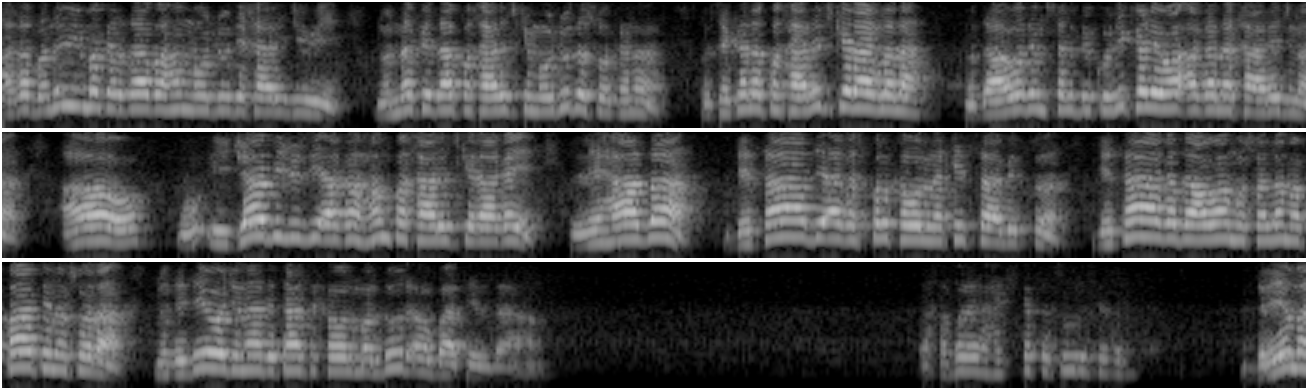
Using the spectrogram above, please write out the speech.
هغه بنوي مګر دا به هم موجود خارجي وي نو نفي دا په خارج کې موجوده سو کنه نو چې کله په خارج کې راغله نو داوه د سلب کلی کړي و هغه له خارج نه او او ایجاب جزئی هغه هم په خارج کې راغی لہذا دتا د هغه خپل قول نقید ثابت سو دتا هغه داوا مسلمه پاتې نسوله نو د دې وجنه د تاسو قول مردود او باطل ده دا خبره حقیقت ته سوري سره دریمه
